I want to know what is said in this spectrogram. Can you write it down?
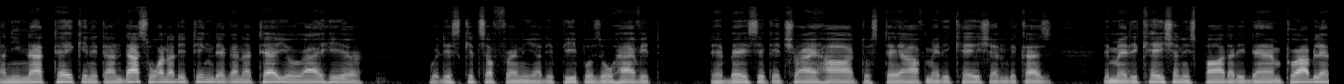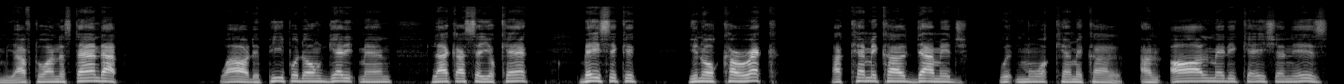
and he not taking it. And that's one of the things they're gonna tell you right here with the schizophrenia. The peoples who have it, they basically try hard to stay off medication because the medication is part of the damn problem. You have to understand that. Wow, the people don't get it, man. Like I say, you can't basically, you know, correct a chemical damage with more chemical. And all medication is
